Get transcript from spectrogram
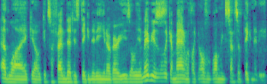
and like you know gets offended his dignity you know very easily and maybe he's just like a man with like an overwhelming sense of dignity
